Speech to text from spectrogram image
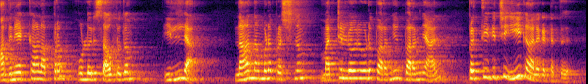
അതിനേക്കാൾ അപ്പുറം ഉള്ളൊരു സൗഹൃദം ഇല്ല. നാം നമ്മുടെ പ്രശ്നം മറ്റുള്ളവരോട് പറഞ്ഞു പറഞ്ഞാൽ പ്രത്യേകിച്ച് ഈ കാലഘട്ടത്ത്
